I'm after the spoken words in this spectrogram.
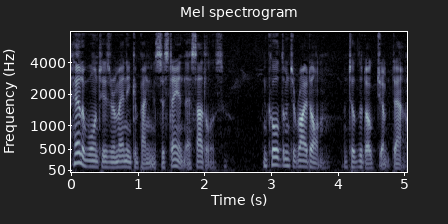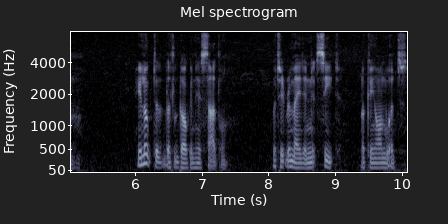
Herla warned his remaining companions to stay in their saddles, and called them to ride on until the dog jumped down. He looked at the little dog in his saddle, but it remained in its seat, looking onwards.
